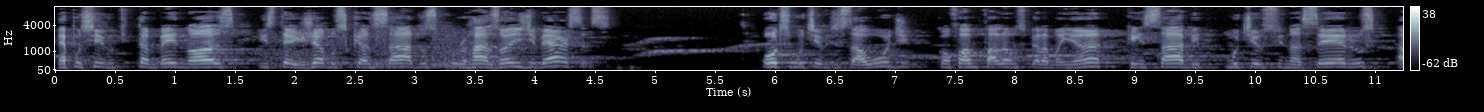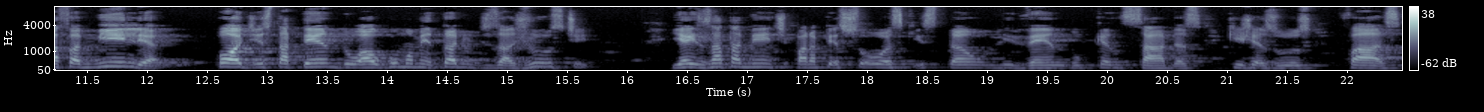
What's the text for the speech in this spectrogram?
É possível que também nós estejamos cansados por razões diversas. Outros motivos de saúde, conforme falamos pela manhã, quem sabe motivos financeiros, a família pode estar tendo algum momentâneo desajuste, e é exatamente para pessoas que estão vivendo cansadas que Jesus faz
